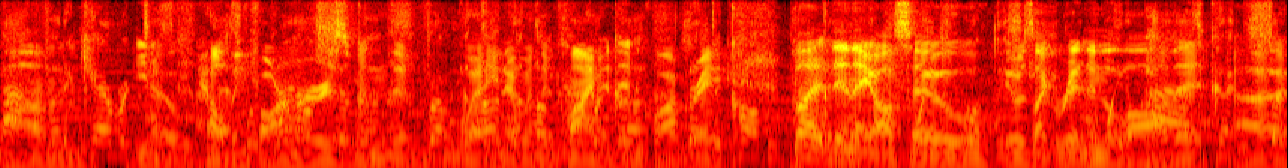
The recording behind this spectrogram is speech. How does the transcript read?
um, you know, helping farmers when the you know when the climate didn't cooperate. But then they also it was like written in the law that uh,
